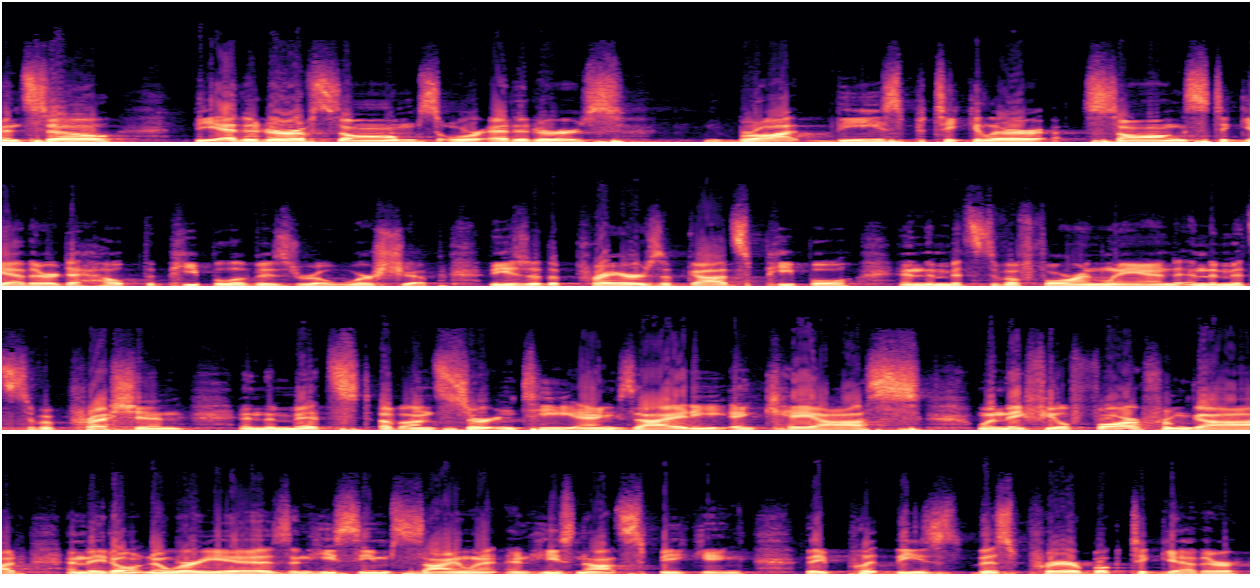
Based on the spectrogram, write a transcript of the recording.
And so the editor of Psalms or editors brought these particular songs together to help the people of Israel worship. These are the prayers of God's people in the midst of a foreign land, in the midst of oppression, in the midst of uncertainty, anxiety, and chaos, when they feel far from God and they don't know where He is and He seems silent and He's not speaking. They put these, this prayer book together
